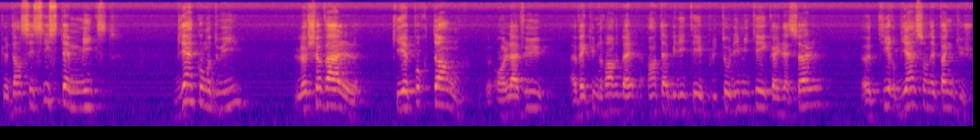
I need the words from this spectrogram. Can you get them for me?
que dans ces systèmes mixtes, bien conduits, le cheval, qui est pourtant, on l'a vu, avec une rentabilité plutôt limitée quand il est seul, euh, tire bien son épingle du jeu.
